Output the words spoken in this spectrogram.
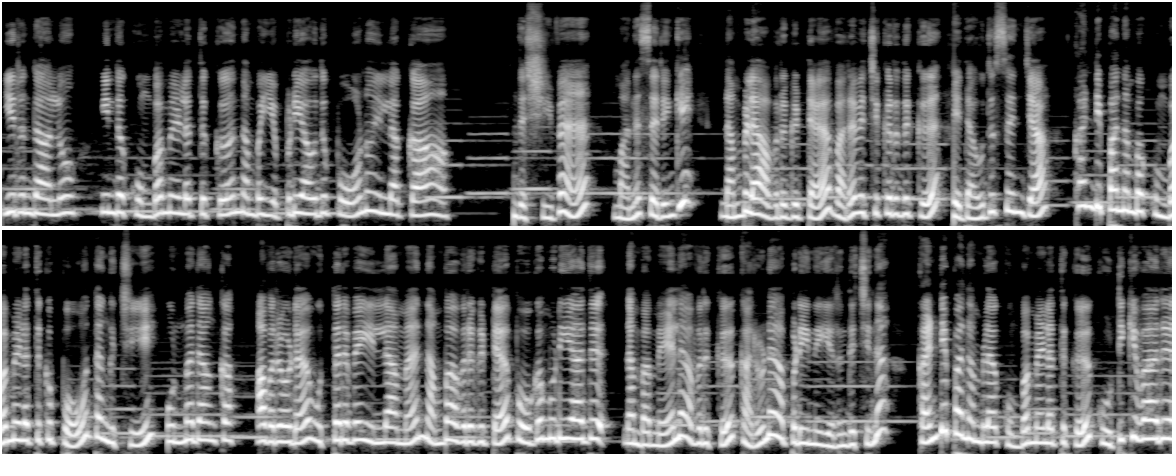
இருந்தாலும் இந்த கும்பமேளத்துக்கு நம்ம எப்படியாவது போனோம் இல்லக்கா. அந்த சிவன் மனசெருங்கி நம்மள அவர்கிட்ட வர வச்சுக்கிறதுக்கு ஏதாவது செஞ்சா கண்டிப்பா நம்ம கும்பமேளத்துக்கு போவோம் தங்கச்சி. உண்மைதான்க்கா. அவரோட உத்தரவே இல்லாம நம்ம அவர்கிட்ட போக முடியாது. நம்ம மேல அவருக்கு கருணை அப்படின்னு இருந்துச்சுன்னா கண்டிப்பா நம்மள கும்பமேளத்துக்கு கூட்டிக்குவாரு.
